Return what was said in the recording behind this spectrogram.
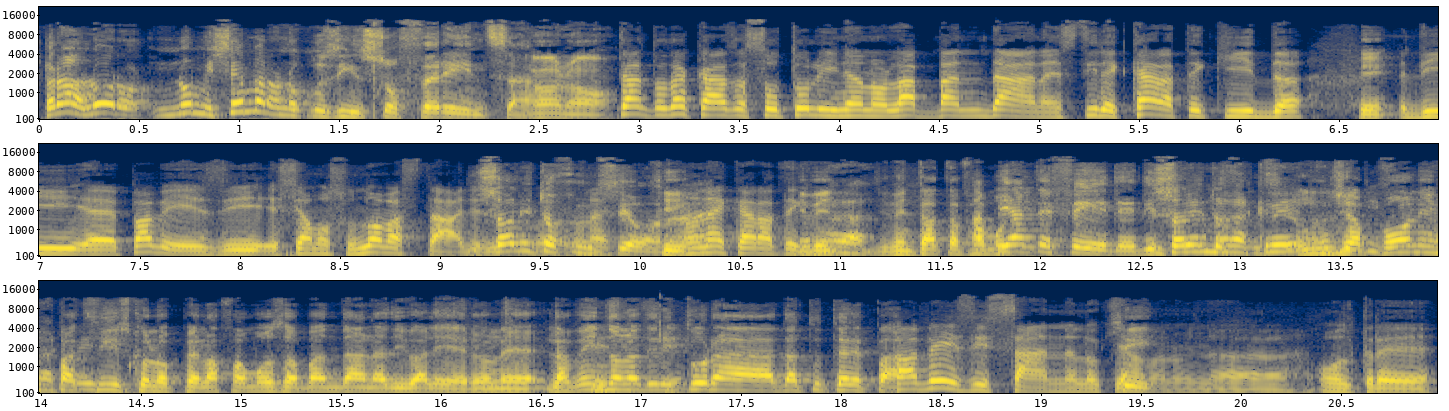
Però loro non mi sembrano così in sofferenza. No, no. Tanto da casa sottolineano la bandana in stile Karate Kid Sì. di eh, Pavesi e siamo su nuova stadio. Di solito Non è- funziona. Non è Karate Kid. Diven- diventata famosa. Abbiate fede, di solito funziona. cre- In Giappone impazziscono per la famosa bandana di Valerio, la vendono sì, sì. addirittura da tutte le parti. Pavesi San lo chiamano in, eh, oltre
